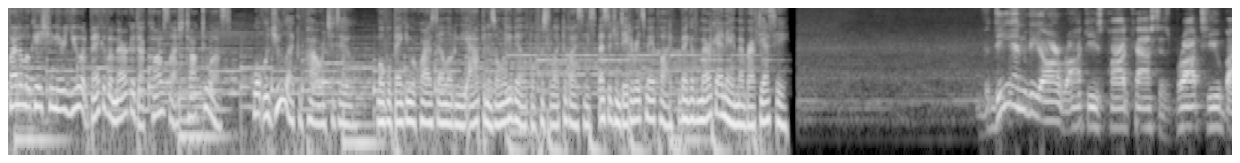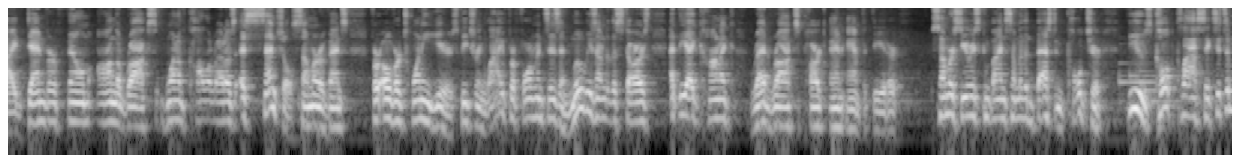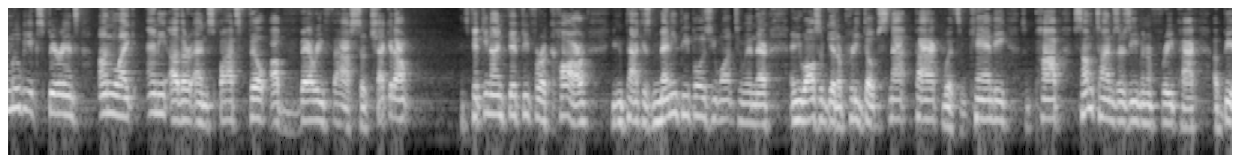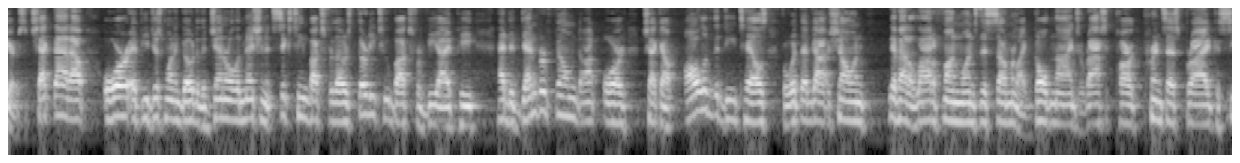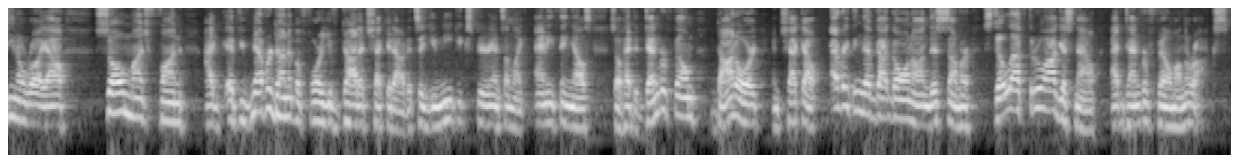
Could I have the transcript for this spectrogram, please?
Find a location near you at bankofamerica.com slash talk to us. What would you like the power to do? Mobile banking requires downloading the app and is only available for select devices. Message and data rates may apply. Bank of America and a member FDIC. The DNVR Rockies podcast is brought to you by Denver Film on the Rocks, one of Colorado's essential summer events for over 20 years, featuring live performances and movies under the stars at the iconic Red Rocks Park and Amphitheater. Summer series combines some of the best in culture, views, cult classics. It's a movie experience unlike any other, and spots fill up very fast. So check it out. It's $59.50 for a car. You can pack as many people as you want to in there, and you also get a pretty dope snack pack with some candy, some pop. Sometimes there's even a free pack of beer. So check that out. Or if you just want to go to the general admission, it's 16 bucks for those, 32 bucks for VIP. Head to denverfilm.org. Check out all of the details for what they've got showing. They've had a lot of fun ones this summer, like Goldeneye, Jurassic Park, Princess Bride, Casino Royale. So much fun. I, if you've never done it before, you've got to check it out. It's a unique experience unlike anything else. So head to denverfilm.org and check out everything they've got going on this summer, still left through August now, at Denver Film on the Rocks.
